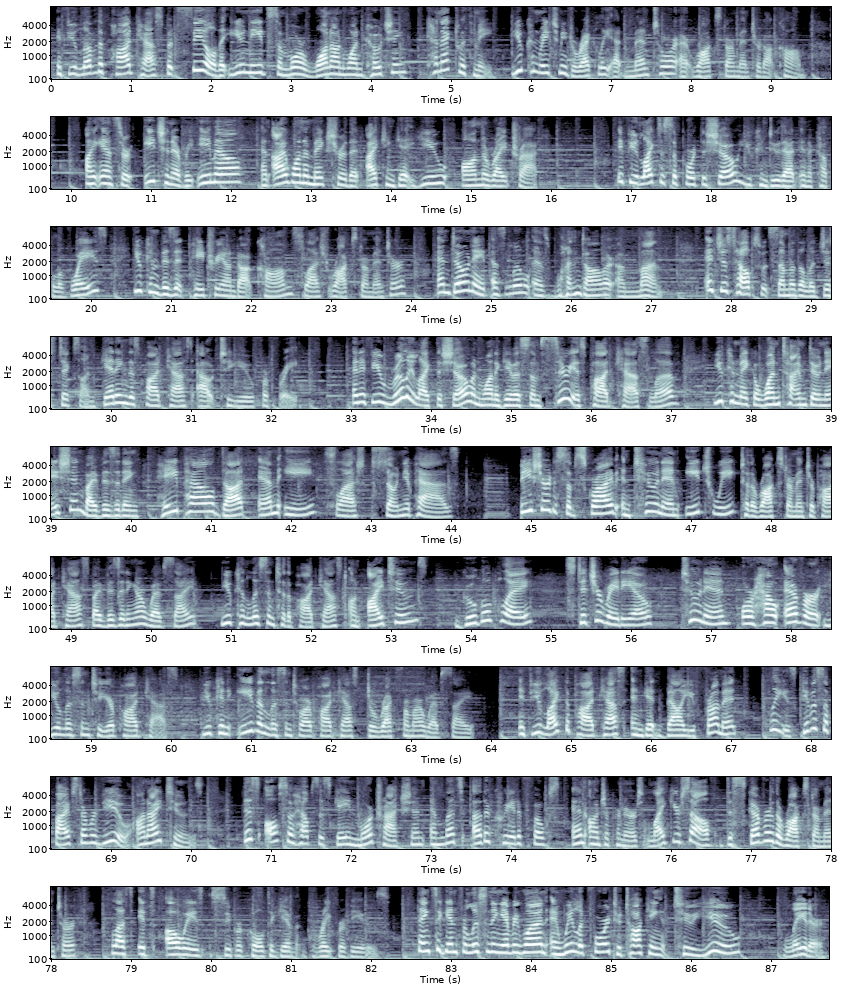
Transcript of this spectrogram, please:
If you love the podcast but feel that you need some more one on one coaching, connect with me. You can reach me directly at mentor at rockstarmentor.com. I answer each and every email, and I want to make sure that I can get you on the right track. If you'd like to support the show, you can do that in a couple of ways. You can visit patreon.com slash rockstarmentor and donate as little as $1 a month. It just helps with some of the logistics on getting this podcast out to you for free. And if you really like the show and want to give us some serious podcast love, you can make a one-time donation by visiting paypal.me slash Sonia Paz. Be sure to subscribe and tune in each week to the Rockstar Mentor podcast by visiting our website. You can listen to the podcast on iTunes, Google Play, Stitcher Radio, TuneIn, or however you listen to your podcast. You can even listen to our podcast direct from our website. If you like the podcast and get value from it, please give us a five star review on iTunes. This also helps us gain more traction and lets other creative folks and entrepreneurs like yourself discover the Rockstar Mentor. Plus, it's always super cool to give great reviews. Thanks again for listening, everyone, and we look forward to talking to you later.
